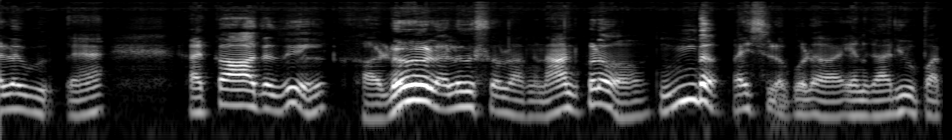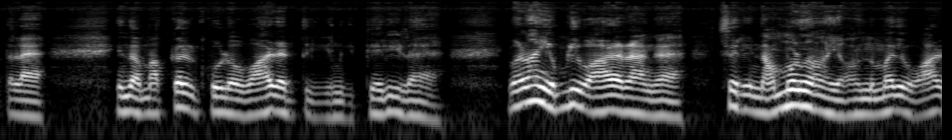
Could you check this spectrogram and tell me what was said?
அளவு கற்காதது கடவுள் அளவு சொல்லுவாங்க. நான் கூட இந்த வயசில் கூட எனக்கு அறிவு பார்த்தலை இந்த மக்கள் கூட வாழறதுக்கு எனக்கு தெரியல. இவெல்லாம் எப்படி வாழறாங்க? சரி நம்மளும் அந்த மாதிரி வாழ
